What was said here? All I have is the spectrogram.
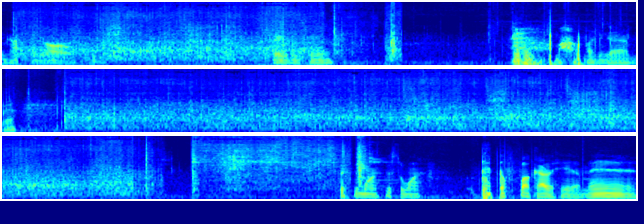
not me off. Crazy shit. My fucking god, bro. This is the one. This is the one. Get the fuck out of here, man.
